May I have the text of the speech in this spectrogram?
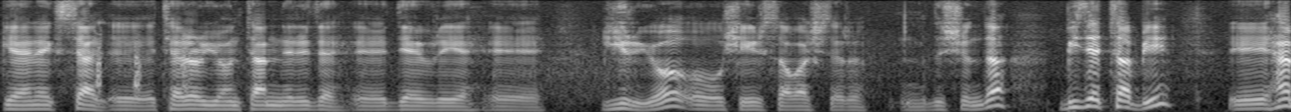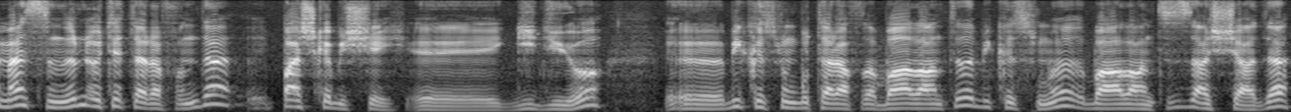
geleneksel e, terör yöntemleri de e, devreye e, giriyor o şehir savaşları dışında. Bir de tabii e, hemen sınırın öte tarafında başka bir şey e, gidiyor. E, bir kısmı bu tarafla bağlantılı bir kısmı bağlantısız aşağıda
